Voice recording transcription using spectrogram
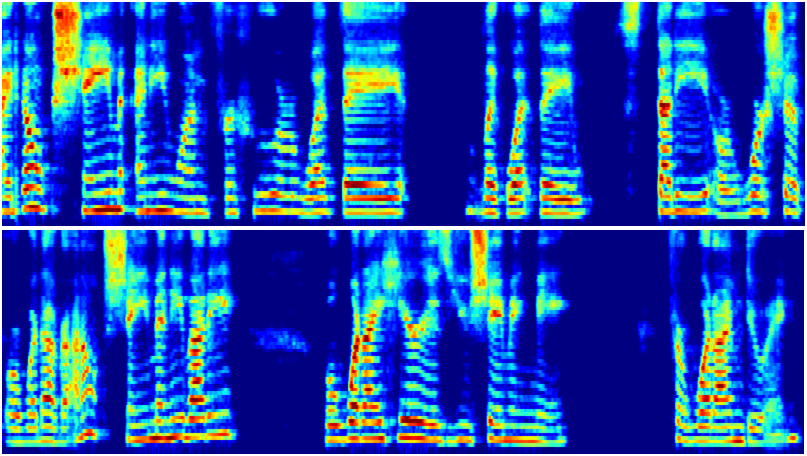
I don't shame anyone for who or what they like what they study or worship or whatever. I don't shame anybody, but what I hear is you shaming me for what I'm doing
